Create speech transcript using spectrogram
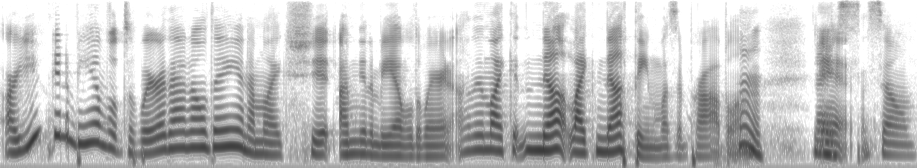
Are you going to be able to wear that all day? And I'm like, shit, I'm going to be able to wear it. And then like, not like nothing was a problem. Hmm. nice. Yeah, so,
